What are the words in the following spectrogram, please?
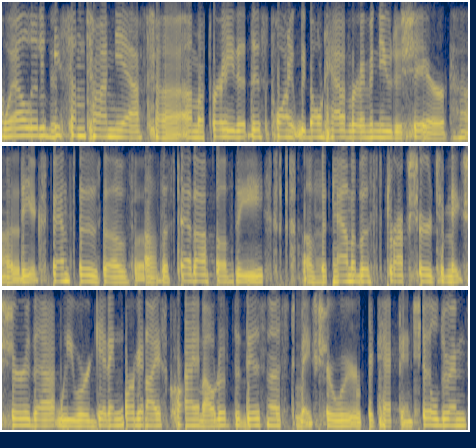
Well, it'll be some time yet. Uh, I'm afraid at this point we don't have revenue to share. Uh, the expenses of, of the setup of the of the cannabis structure to make sure that we were getting organized crime out of the business, to make sure we were protecting children.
